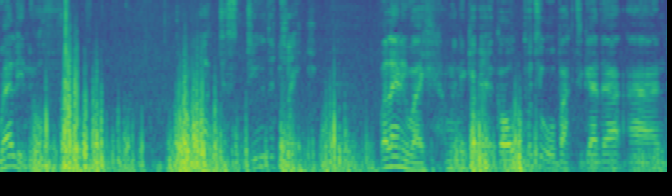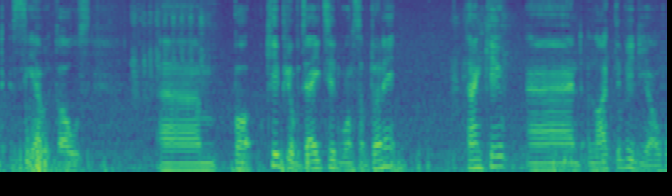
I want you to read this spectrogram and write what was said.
well enough I might just do the trick Well, anyway, I'm going to give it a go, put it all back together and see how it goes. Um, but keep you updated once I've done it. Thank you and like the video.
